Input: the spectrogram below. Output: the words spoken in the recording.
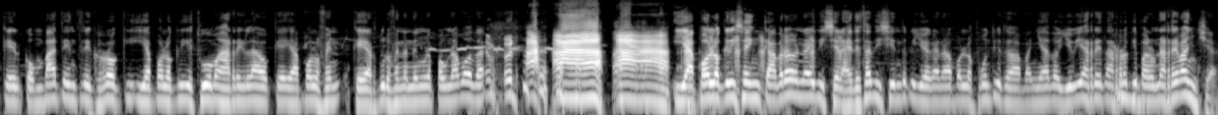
que el combate entre Rocky y Apolo Cri estuvo más arreglado que, Apolo Fen- que Arturo Fernández en una, para una boda. Y Apolo Cris se encabrona y dice, la gente está diciendo que yo he ganado por los puntos y estaba bañado. Yo voy a retar a Rocky para una revancha.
